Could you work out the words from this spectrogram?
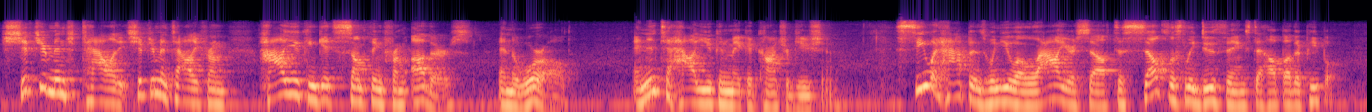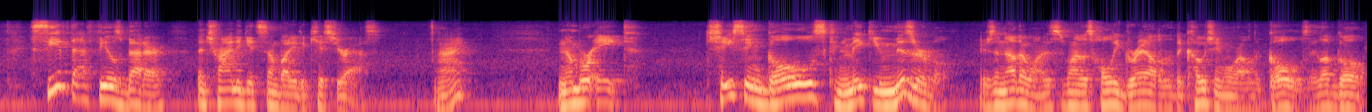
Shift your mentality, shift your mentality from how you can get something from others in the world and into how you can make a contribution. See what happens when you allow yourself to selflessly do things to help other people. See if that feels better than trying to get somebody to kiss your ass. All right? Number eight, chasing goals can make you miserable. Here's another one. This is one of those holy grails of the coaching world the goals. They love goals.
